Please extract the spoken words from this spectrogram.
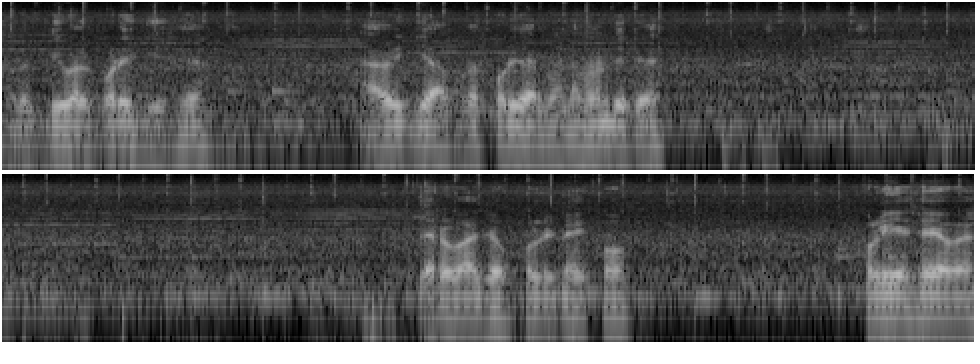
થોડીક દિવાલ પડી ગઈ છે. આવી ગયા આપણે ખોડિયારમાંના મંદિરે. દરવાજો ખોલી નાખ્યો. ખોલીએ છીએ હવે.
